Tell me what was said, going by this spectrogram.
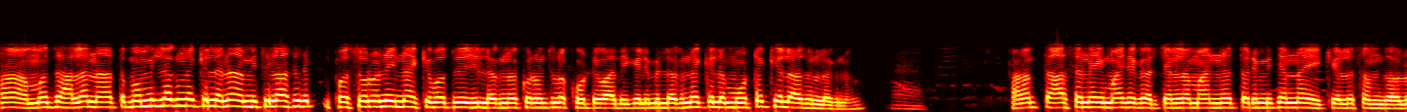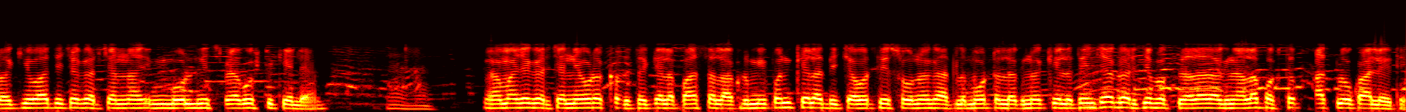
हां मग झालं ना. तर मग मी लग्न केलं ना. मी तिला असं फसवलं नाही ना की बा तुझ्याशी लग्न करून तुला खोटे वादे केले. मी लग्न केलं मोठं केलं अजून लग्न. हां तर असं नाही माझ्या घरच्यांना मान्य तरी मी त्यांना हे केलं समजावलं किंवा तिच्या घरच्यांना बोलून सगळ्या गोष्टी केल्या. माझ्या घरच्यांनी एवढा खर्च केला पाच सहा लाख रुपये मी पण केला तिच्यावर ते सोनं घातलं मोठं लग्न केलं. त्यांच्या घरचे फक्त लग्नाला फक्त पाच लोक आले होते.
